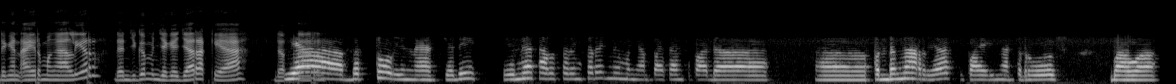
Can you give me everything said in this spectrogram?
dengan air mengalir dan juga menjaga jarak ya, dokter. Ya, betul Ines. Jadi Ines harus sering-sering nih menyampaikan kepada uh, pendengar ya supaya ingat terus bahwa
